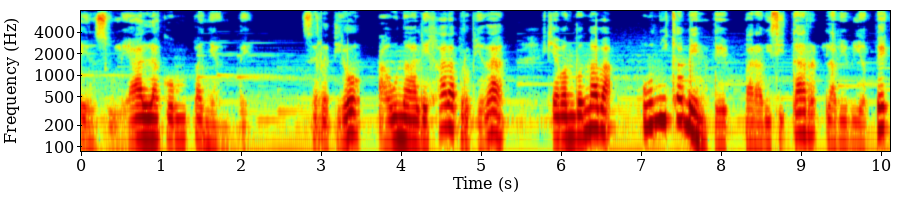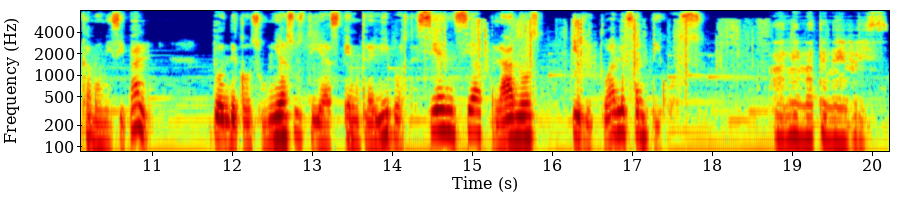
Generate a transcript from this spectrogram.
en su leal acompañante. Se retiró a una alejada propiedad que abandonaba únicamente para visitar la biblioteca municipal, donde consumía sus días entre libros de ciencia, planos y rituales antiguos. Anima tenebris.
